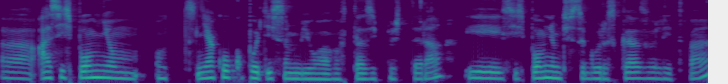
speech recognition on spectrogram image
Аз си спомням от няколко пъти съм била в тази пещера и си спомням, че са го разказвали това.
